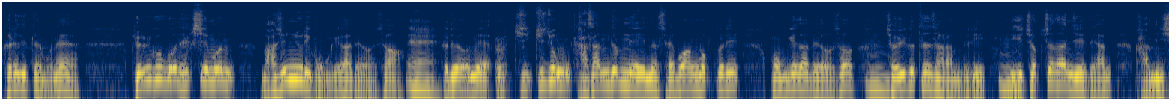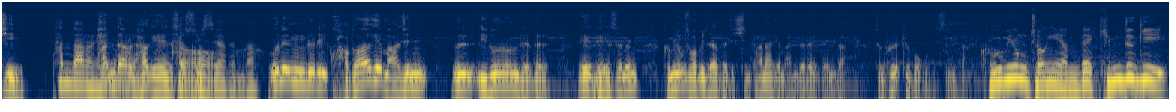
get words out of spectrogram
그렇기 때문에 결국은 핵심은 마진율이 공개가 되어서 예. 그다음에 기, 기존 가산금리에 있는 세부 항목들이 공개가 되어서 음. 저희 같은 사람들이 이게 적정한지에 대한 감시 판단을 해- 판단을 하게 해서 할수 있어야 된다. 은행들이 과도하게 마진을 이루는 데들에 대해서는 금융 소비자들이 심판하게 만들어야 된다. 저는 그렇게 보고 있습니다. 금융정의연대 김득희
